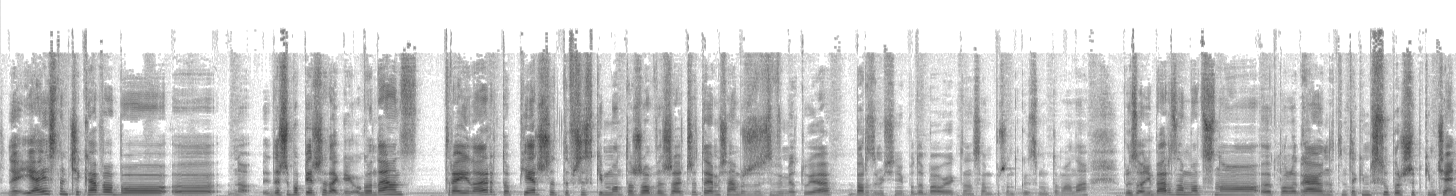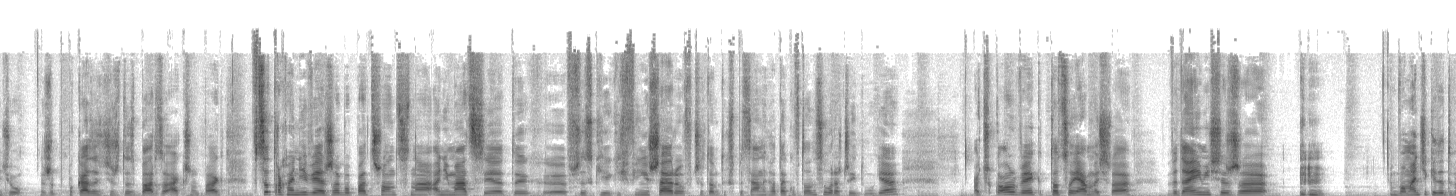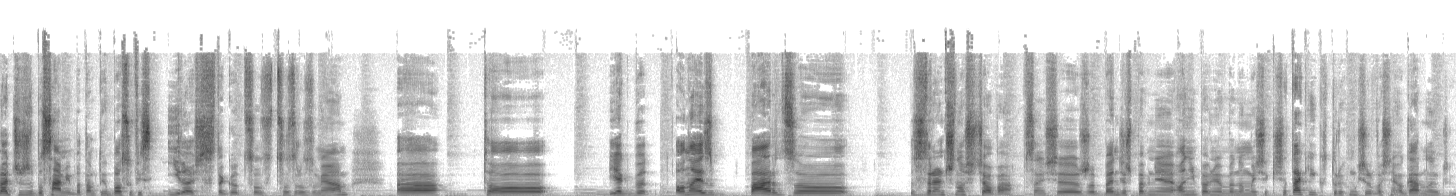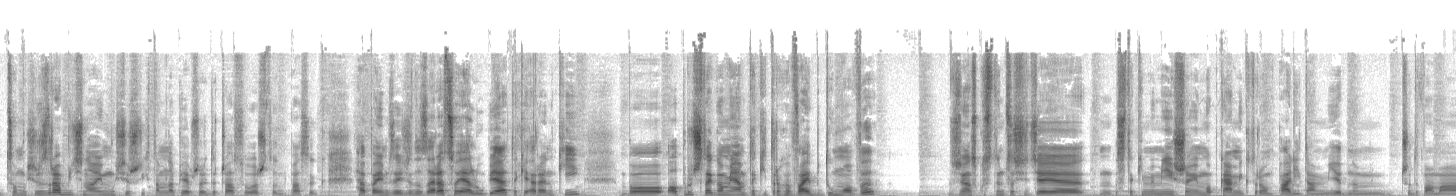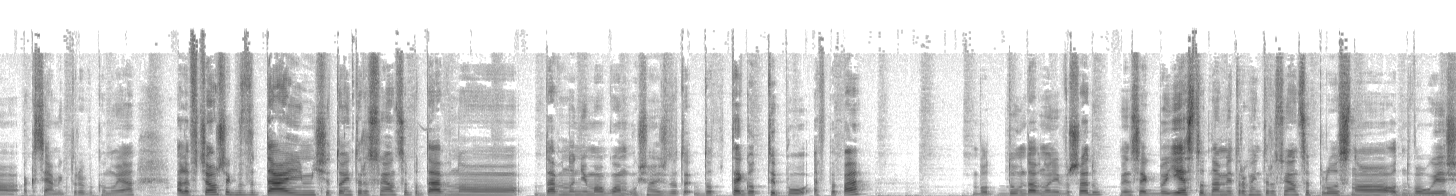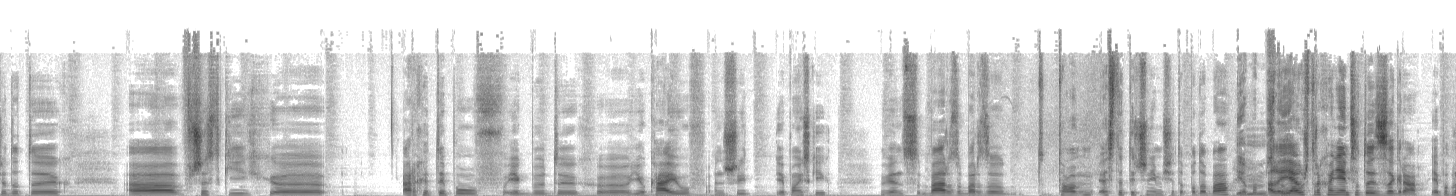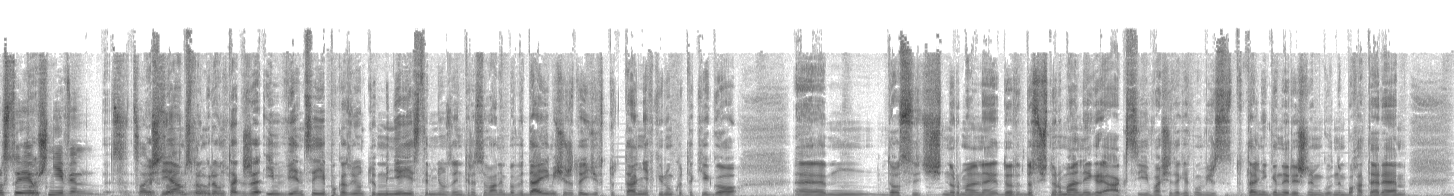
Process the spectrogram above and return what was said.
No ja jestem ciekawa, bo e, no, znaczy po pierwsze tak, jak oglądając trailer, to pierwsze te wszystkie montażowe rzeczy, to ja myślałam, że się wymiotuje. Bardzo mi się nie podobało, jak to na samym początku jest zmontowane. Plus oni bardzo mocno e, polegają na tym takim super szybkim cięciu, żeby pokazać, że to jest bardzo action pack. W co trochę nie wierzę, bo patrząc na animacje tych e, wszystkich jakichś finisherów, czy tam tych specjalnych ataków, to one są raczej długie. Aczkolwiek to, co ja myślę, wydaje mi się, że w momencie, kiedy ty walczysz z bossami, bo tam tych bossów jest ileś z tego, co, co zrozumiałam, a to jakby ona jest bardzo zręcznościowa, w sensie, że będziesz pewnie, oni pewnie będą mieć jakieś ataki, których musisz właśnie ogarnąć, co musisz zrobić, no i musisz ich tam napieprzać do czasu, aż ten pasek HP im zejdzie do zera, co ja lubię, takie arenki, bo oprócz tego miałam taki trochę vibe dumowy, w związku z tym, co się dzieje z takimi mniejszymi mopkami, którą pali tam jednym czy dwoma akcjami, które wykonuje, ale wciąż jakby wydaje mi się to interesujące, bo dawno, dawno nie mogłam usiąść do, te, do tego typu FPP, bo Doom dawno nie wyszedł, więc jakby jest to dla mnie trochę interesujące, plus no odwołuje się do tych e, wszystkich e, archetypów jakby tych e, yokajów and japońskich, więc bardzo, bardzo to estetycznie mi się to podoba, Ja ale ja już trochę nie wiem, co to jest za gra. Ja po prostu ja Wa- już nie wiem, co, co Właśnie ja mam z tą grą tak, że im więcej je pokazują, tym mniej jestem nią zainteresowany, bo wydaje mi się, że to idzie w, totalnie w kierunku takiego dosyć, normalne, do, dosyć normalnej gry akcji, właśnie tak jak mówisz, z totalnie generycznym głównym bohaterem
